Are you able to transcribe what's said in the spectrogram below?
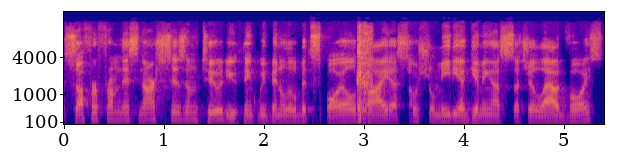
suffer from this narcissism too do you think we've been a little bit spoiled by uh, social media giving us such a loud voice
